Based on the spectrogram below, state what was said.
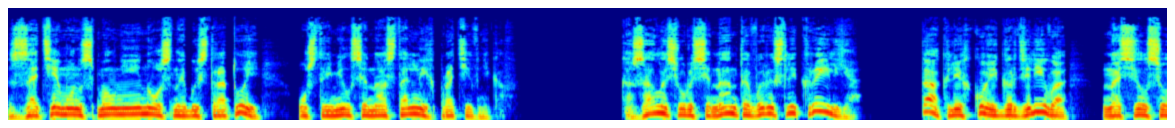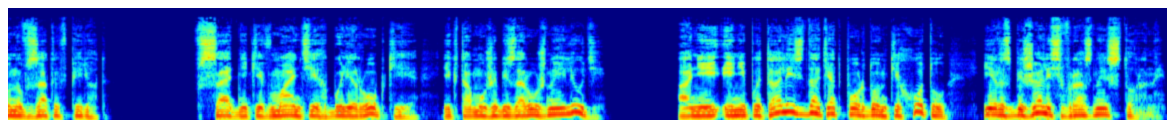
Затем он с молниеносной быстротой устремился на остальных противников. Казалось, у Росинанта выросли крылья. Так легко и горделиво носился он взад и вперед. Всадники в мантиях были робкие и к тому же безоружные люди. Они и не пытались дать отпор Дон Кихоту и разбежались в разные стороны.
